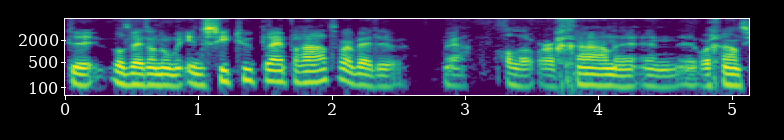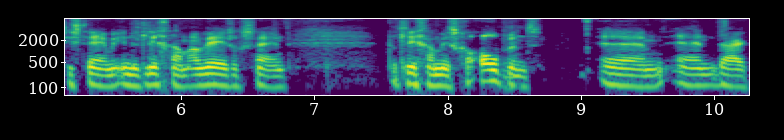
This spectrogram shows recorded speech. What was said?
de, wat wij dan noemen in situ preparaten, waarbij de, ja, alle organen en orgaansystemen in het lichaam aanwezig zijn. Dat lichaam is geopend Um, en daar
